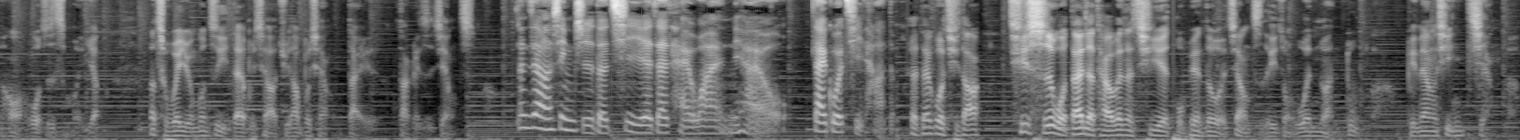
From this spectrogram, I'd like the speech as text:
哈，或是怎么样。那除非员工自己待不下去，他不想待，大概是这样子。那这样性质的企业在台湾，你还有待过其他的吗？还待过其他。其实我待在台湾的企业，普遍都有这样子的一种温暖度了。凭良心讲了，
